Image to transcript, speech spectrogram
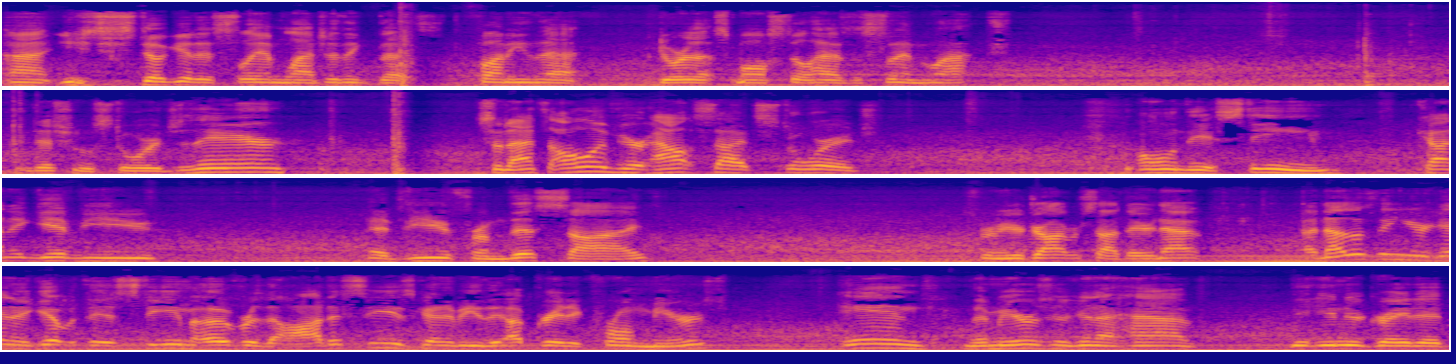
Uh, you still get a slim latch. I think that's funny that door that small still has a slim latch. Additional storage there. So that's all of your outside storage on the Esteem. Kind of give you a view from this side, from your driver's side there. Now, another thing you're gonna get with the Esteem over the Odyssey is gonna be the upgraded chrome mirrors. And the mirrors are gonna have the integrated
